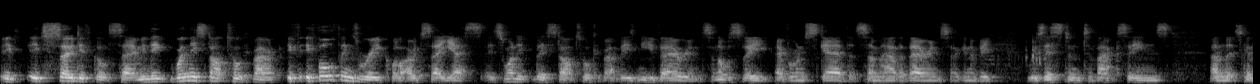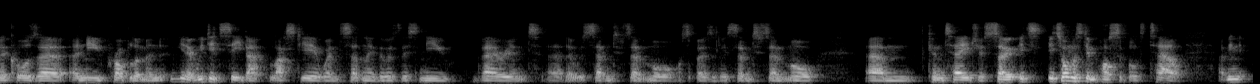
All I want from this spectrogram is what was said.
it, it's so difficult to say. I mean, they, when they start talking about, if, if all things were equal, I would say yes. It's when they start talking about these new variants, and obviously everyone's scared that somehow the variants are going to be resistant to vaccines and that's going to cause a, a new problem. And, you know, we did see that last year when suddenly there was this new variant uh, that was 70% more, or supposedly 70% more um, contagious. So it's, it's almost impossible to tell. I mean,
